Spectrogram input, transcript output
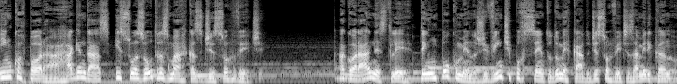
e incorpora a Häagen-Dazs e suas outras marcas de sorvete. Agora, a Nestlé tem um pouco menos de 20% do mercado de sorvetes americano,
